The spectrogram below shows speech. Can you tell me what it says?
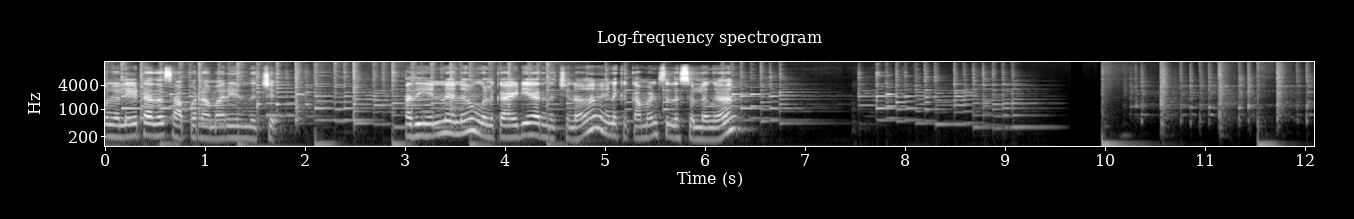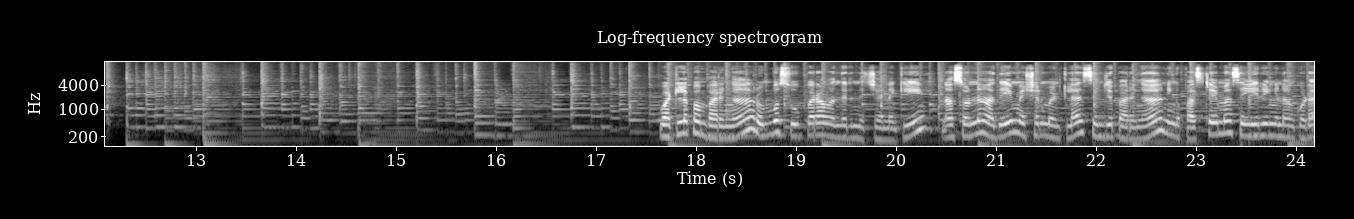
கொஞ்சம் லேட்டாக தான் சாப்பிட்ற மாதிரி இருந்துச்சு. அது என்னன்னு உங்களுக்கு ஐடியா இருந்துச்சுன்னா எனக்கு கமெண்ட்ஸில் சொல்லுங்கள் வட்டலப்பம் பாருங்கள் ரொம்ப சூப்பராக வந்திருந்துச்சு அன்னைக்கு. நான் சொன்ன அதே மெஷர்மெண்ட்டில் செஞ்சு பாருங்கள் நீங்கள் ஃபஸ்ட் டைமாக செய்கிறீங்கன்னா கூட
